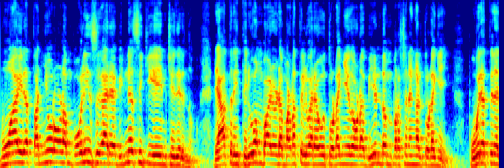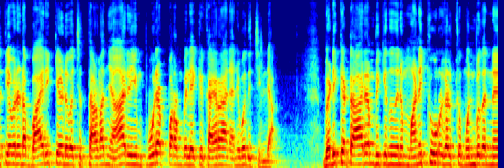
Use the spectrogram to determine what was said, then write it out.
മൂവായിരത്തഞ്ഞൂറോളം പോലീസുകാരെ വിന്യസിക്കുകയും ചെയ്തിരുന്നു. രാത്രി തിരുവമ്പാടിയുടെ മഠത്തിൽ വരവ് തുടങ്ങിയതോടെ വീണ്ടും പ്രശ്നങ്ങൾ തുടങ്ങി. പൂരത്തിനെത്തിയവരുടെ ബാരിക്കേഡ് വെച്ച് തടഞ്ഞ് ആരെയും പൂരപ്പറമ്പിലേക്ക് കയറാൻ അനുവദിച്ചില്ല. വെടിക്കെട്ട് ആരംഭിക്കുന്നതിന് മണിക്കൂറുകൾക്ക് മുൻപ് തന്നെ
